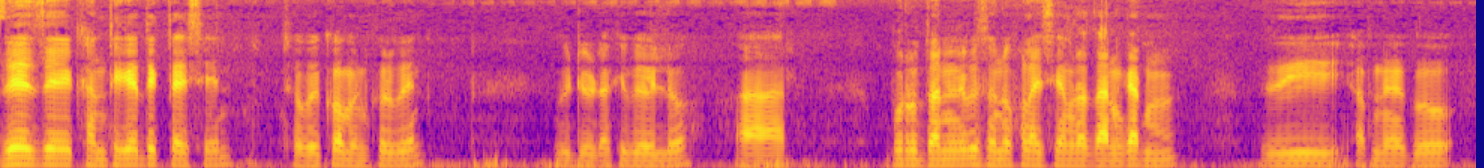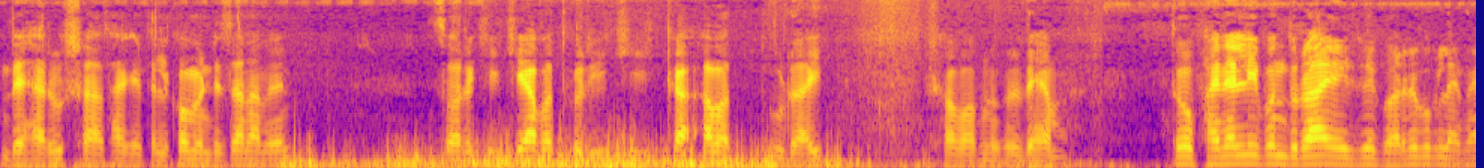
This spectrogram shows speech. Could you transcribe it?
যে যে এখান থেকে দেখতেছেন সবাই কমেন্ট করবেন ভিডিওটা কীভাবে হইল। আর বড় ধানের পেছনে ফেলাইছি আমরা ধান কাটম। যদি আপনাকে দেখার উৎসাহ থাকে, তাহলে কমেন্টে জানাবেন। চরে কী কী আবাদ করি, কী আবাদ উড়াই, সব আপনাকে দেখাম। তো ফাইনালি বন্ধুরা, এই যে ঘরের বুকলে আমি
